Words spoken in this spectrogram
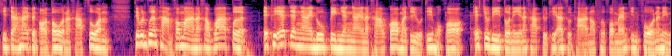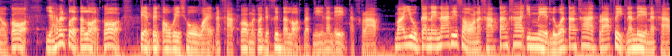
คิดจะให้เป็นออโต้นะครับ ส่วนที่เพื่อนๆถามเข้ามานะครับว่าเปิด FPS ยังไงดูปิงยังไงนะครับ ก็มันจะอยู่ที่หัวข้อ HUD ตัวนี้นะครับ อยู่ที่อันสุดท้ายเนาะ performance info นั่นเองเนาะก็อย่าให้มันเปิดตลอดก็เปลี่ยนเป็น always show ไว้นะครับ ก็มันก็จะขึ้นตลอดแบบนี้นั่นเองนะครับมาอยู่กันในหน้าที่ 2 นะครับ ตั้งค่า image หรือว่าตั้งค่ากราฟิกนั่นเองนะครับ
